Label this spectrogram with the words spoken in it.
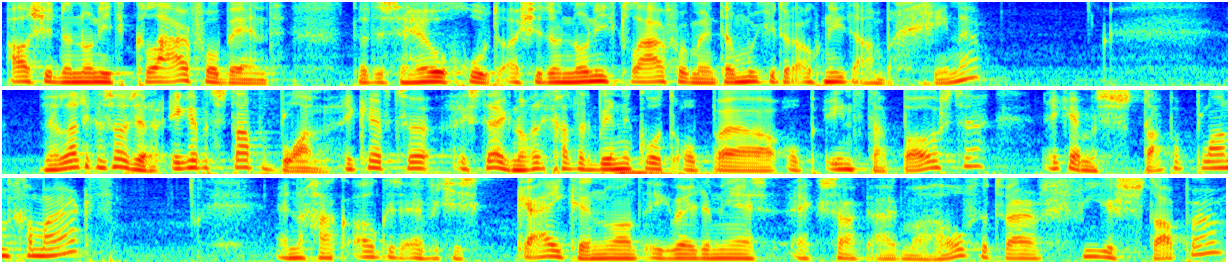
als je er nog niet klaar voor bent, dat is heel goed. Als je er nog niet klaar voor bent, dan moet je er ook niet aan beginnen. Nou, laat ik het zo zeggen. Ik heb het stappenplan. Ik heb het, sterk nog, ik ga het binnenkort op, uh, op Insta posten. Ik heb een stappenplan gemaakt. En dan ga ik ook eens eventjes kijken, want ik weet hem niet eens exact uit mijn hoofd. Het waren vier stappen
